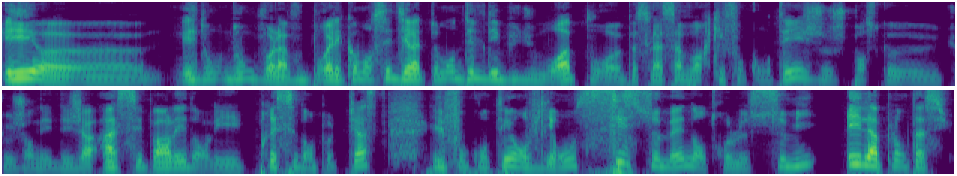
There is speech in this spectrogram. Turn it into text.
Et, euh, et donc, donc voilà, vous pourrez les commencer directement dès le début du mois pour euh, parce qu'à savoir qu'il faut compter. Je, je pense que, que j'en ai déjà assez parlé dans les précédents podcasts. Il faut compter environ six semaines entre le semis et la plantation.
